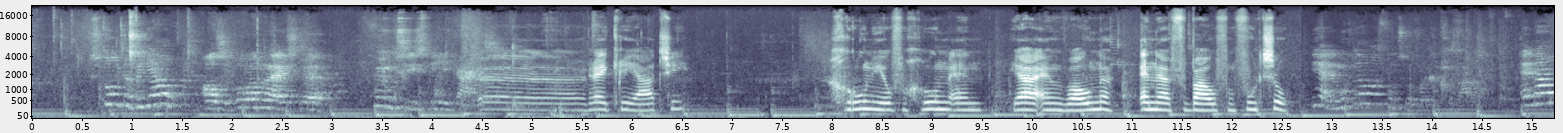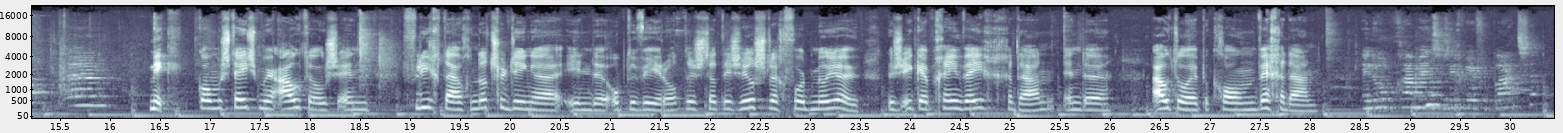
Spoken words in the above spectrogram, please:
stond er bij jou als belangrijkste functies in je kaart? Eh, recreatie. Groen, heel veel groen en, ja, en wonen. En eh, verbouwen van voedsel. Ja, er moet wel wat voedsel worden gebouwd. En nou, ehm Mick. Er komen steeds meer auto's en vliegtuigen en dat soort dingen in de, op de wereld. Dus dat is heel slecht voor het milieu. Dus ik heb geen wegen gedaan en de auto heb ik gewoon weggedaan. En hoe gaan mensen zich weer verplaatsen?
